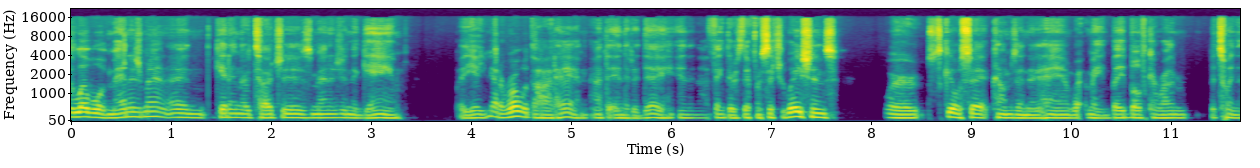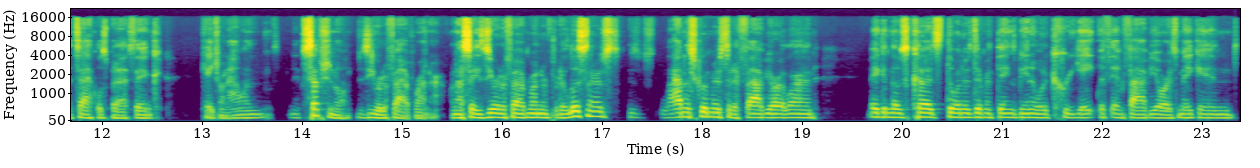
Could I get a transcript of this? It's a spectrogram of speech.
there's a level of management and getting their touches, managing the game. But yeah, you got to roll with the hot hand at the end of the day. And I think there's different situations where skill set comes in the hand. I mean, they both can run between the tackles, but I think Kaytron Allen, exceptional zero to five runner. When I say zero to five runner for the listeners, line of scrimmage to the five yard line, making those cuts, doing those different things, being able to create within five yards, making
